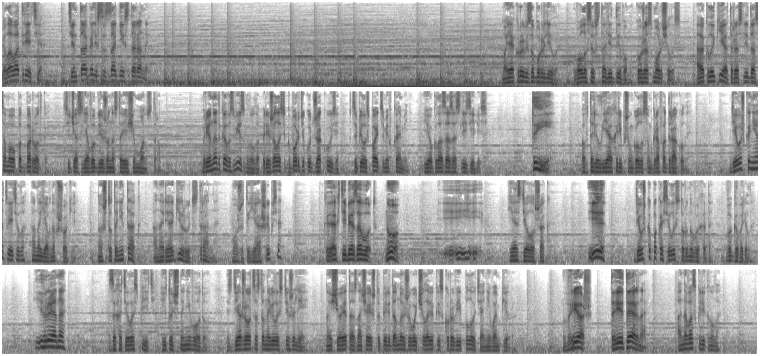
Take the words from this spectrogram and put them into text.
Глава третья. Тентакли с задней стороны. Моя кровь забурлила, волосы встали дыбом, кожа сморщилась, а клыки отросли до самого подбородка. Сейчас я выгляжу настоящим монстром. Брюнетка взвизгнула, прижалась к бортику джакузи, вцепилась пальцами в камень. Ее глаза заслезились. «Ты!» — повторил я охрипшим голосом графа Дракулы. Девушка не ответила, она явно в шоке. Но что-то не так, она реагирует странно. Может, и я ошибся? «Как тебя зовут? Ну?» и, Я сделал шаг. «И?» Девушка покосилась в сторону выхода, выговорила. «Ирена!» Захотелось пить, и точно не воду. Сдерживаться становилось тяжелее. Но еще это означает, что передо мной живой человек из крови и плоти, а не вампира. Врешь! Ты Этерна!» Она воскликнула.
